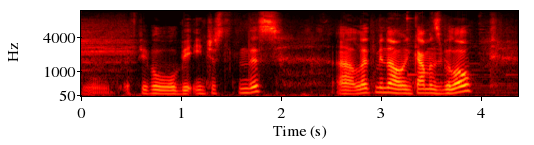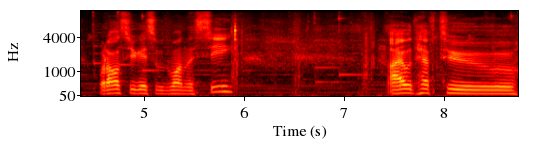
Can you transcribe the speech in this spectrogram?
if people will be interested in this. Uh, let me know in comments below what else you guys would want to see. I would have to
